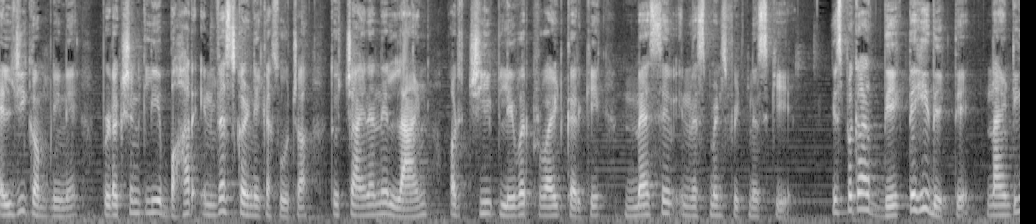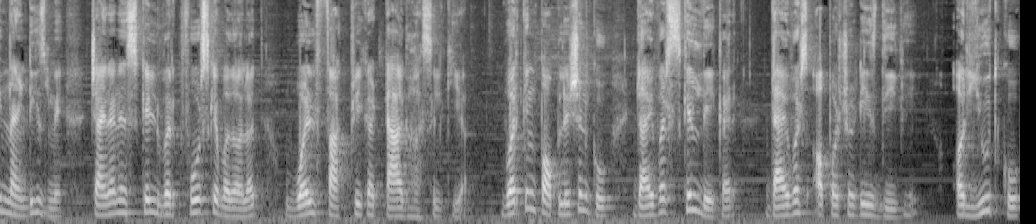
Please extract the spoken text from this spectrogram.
एलजी कंपनी ने प्रोडक्शन के लिए बाहर इन्वेस्ट करने का सोचा तो चाइना ने लैंड और चीप लेबर प्रोवाइड करके मैसिव इन्वेस्टमेंट्स फिटनेस किए। इस प्रकार देखते ही देखते 1990s में चाइना ने स्किल्ड वर्कफोर्स के बदौलत वर्ल्ड फैक्ट्री का टैग हासिल किया। वर्किंग पॉपुलेशन को डाइवर्स स्किल देकर डाइवर्स अपॉर्चुनिटीज़ दी गई और यूथ को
